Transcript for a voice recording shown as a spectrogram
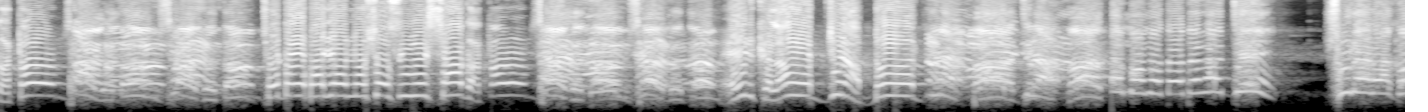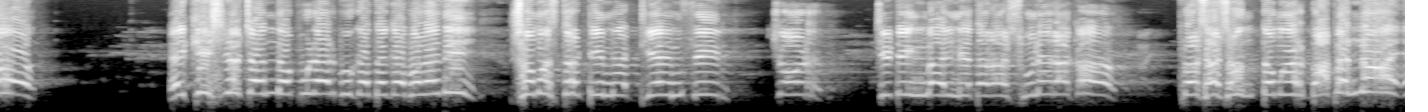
স্বাগতম স্বাগতম স্বাগতম। ছোট বাজার নশাসীর স্বাগতম। স্বাগতম স্বাগতম। ইনকলাব জিনাবাদ মমতা ব্যানার্জি শুনে রাখো। এই কৃষ্ণচন্দ্রপুরের বুকে থেকে বলে দি সমস্ত টিম টিএমসির চোর চিটিংবাজ নেতারা শুনে রাখো। প্রশাসন তোমার বাপের নয়।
